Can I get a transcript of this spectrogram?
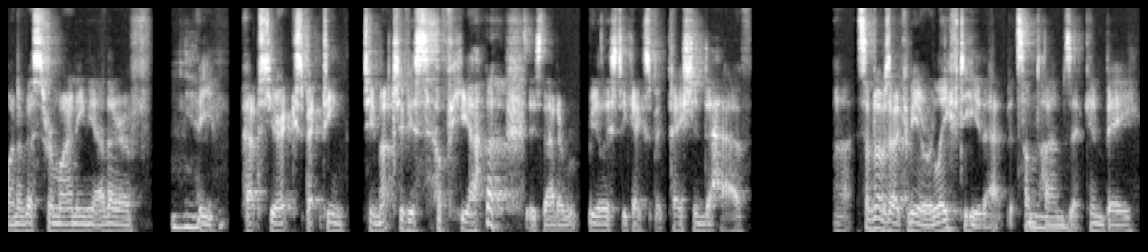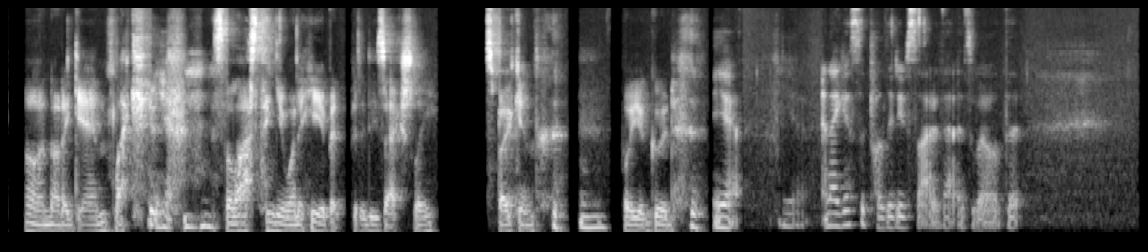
one of us reminding the other of yeah. Hey, perhaps you're expecting too much of yourself here. Is that a realistic expectation to have? Uh, sometimes it can be a relief to hear that, but sometimes mm. it can be, oh, not again. Like yeah. it's the last thing you want to hear, but but it is actually spoken mm. for your good. yeah, yeah. And I guess the positive side of that as well that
